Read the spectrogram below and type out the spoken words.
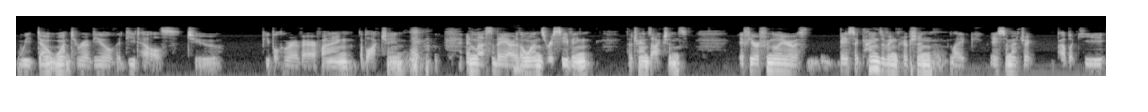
we don't want to reveal the details to people who are verifying the blockchain unless they are the ones receiving the transactions. If you're familiar with basic kinds of encryption like asymmetric public key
